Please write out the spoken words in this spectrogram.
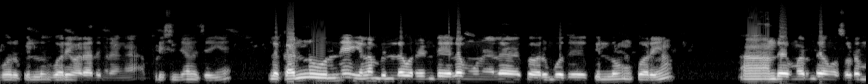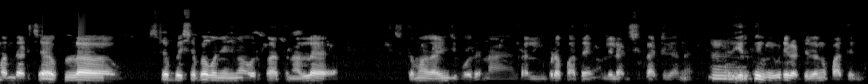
ஒரு பில்லும் குறையும் வராதுங்கிறாங்க. அப்படி செஞ்சாலும் செய்யுங்க. இல்லை கண்ணு உடனே இளம் பில்ல ஒரு ரெண்டு இலை மூணு இலை இப்போ வரும்போது பில்லும் குறையும். அந்த மருந்து அவங்க சொல்கிற மருந்து அடித்தா ஃபுல்லாக ஸ்டெப் பை ஸ்டெப்பாக கொஞ்சம் கொஞ்சமாக ஒரு பத்து நாளில் சுத்தமாக அழிஞ்சு போகுது. நான் கல் கூட பார்த்தேன். வழியில் அடிச்சு காட்டுக்காங்க. அது இருக்கு. இவங்க வீடியோ காட்டுக்காங்க பார்த்துங்க.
